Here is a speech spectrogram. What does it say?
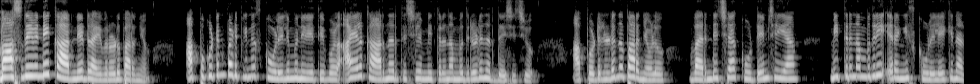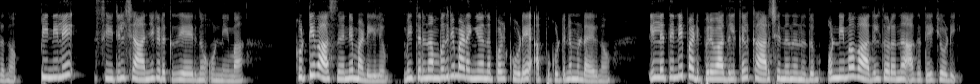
വാസുദേവന്റെ കാറിന്റെ ഡ്രൈവറോട് പറഞ്ഞു. അപ്പുക്കുട്ടൻ പഠിപ്പിക്കുന്ന സ്കൂളിന് മുന്നിലെത്തിയപ്പോൾ അയാൾ കാർ നിർത്തിച്ച് മിത്ര നമ്പൂതിരിയോട് നിർദ്ദേശിച്ചു. അപ്പുട്ടനോടൊന്ന് പറഞ്ഞോളൂ. വരണ്ടിച്ച കൂട്ടുകയും ചെയ്യാം. മിത്ര നമ്പൂതിരി ഇറങ്ങി സ്കൂളിലേക്ക് നടന്നു. പിന്നിലെ സീറ്റിൽ ചാഞ്ഞു കിടക്കുകയായിരുന്നു ഉണ്ണിമ. കുട്ടി വാസുവിന്റെ മടിയിലും മിത്ര നമ്പൂതിരി മടങ്ങി വന്നപ്പോൾ കൂടെ അപ്പുക്കുട്ടനും ഉണ്ടായിരുന്നു. ഇല്ലത്തിന്റെ പടിപ്പുരവാതിൽക്കൽ കാർ ചെന്ന് നിന്നതും ഉണ്ണീമ വാതിൽ തുറന്ന് അകത്തേക്ക് ഓടി.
